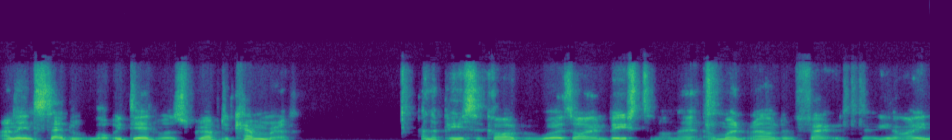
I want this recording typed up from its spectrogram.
And instead, what we did was grabbed a camera and a piece of card with words I am Beeston on it and went round and, you know, I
